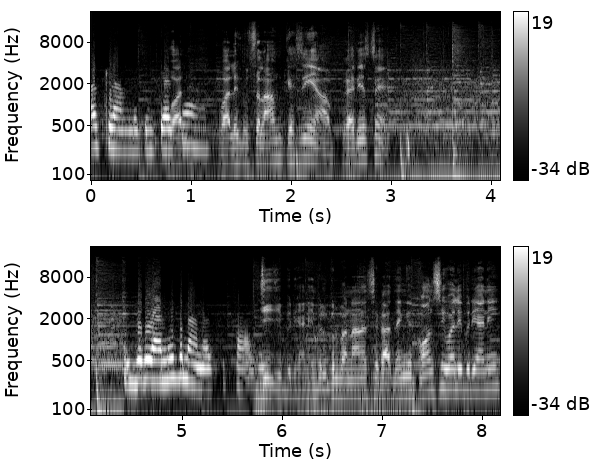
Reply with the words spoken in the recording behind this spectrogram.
अस्सलाम वालेकुम कैसे वाल, हैं वालेकुम सलाम कैसी हैं आप? खैरियत से हैं? बिरयानी बनाना सिखा जी जी बिरयानी बिल्कुल बनाना सिखा देंगे। कौन सी वाली बिरयानी?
